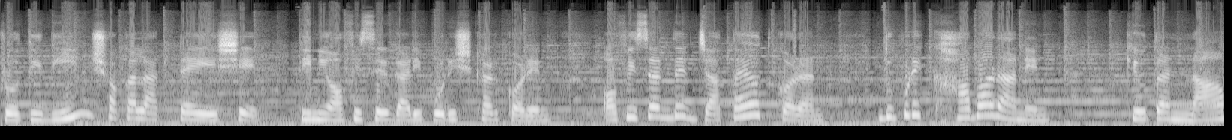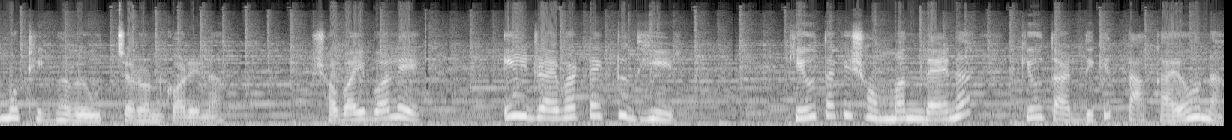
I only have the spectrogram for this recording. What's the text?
প্রতিদিন সকাল আটটায় এসে তিনি অফিসের গাড়ি পরিষ্কার করেন, অফিসারদের যাতায়াত করান, দুপুরে খাবার আনেন, কেউ তার নামও ঠিকভাবে উচ্চারণ করে না। সবাই বলে, এই ড্রাইভারটা একটু ধীর। কেউ তাকে সম্মান দেয় না, কেউ তার দিকে তাকায়ও না।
